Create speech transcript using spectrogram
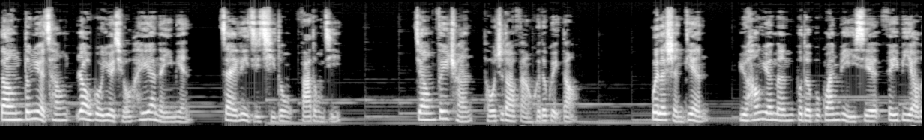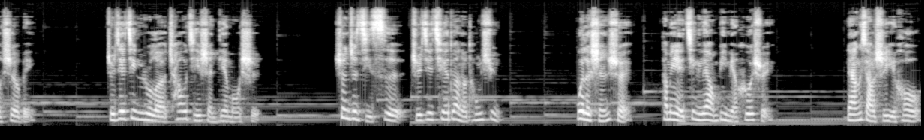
当登月舱绕过月球黑暗的一面，再立即启动发动机，将飞船投掷到返回的轨道。为了省电，宇航员们不得不关闭一些非必要的设备，直接进入了超级省电模式，甚至几次直接切断了通讯。为了省水，他们也尽量避免喝水。两个小时以后，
